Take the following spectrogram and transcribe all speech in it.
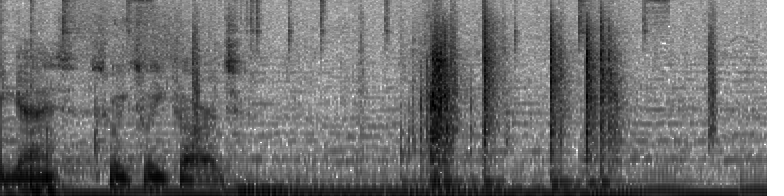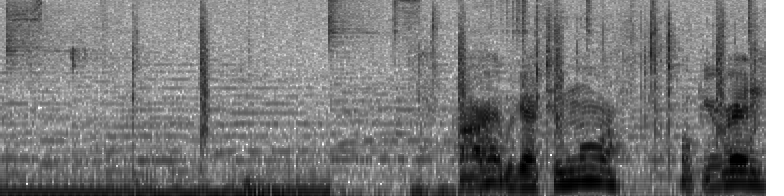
Sweet guys. Sweet, sweet cards. Alright, we got two more. Hope you're ready.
